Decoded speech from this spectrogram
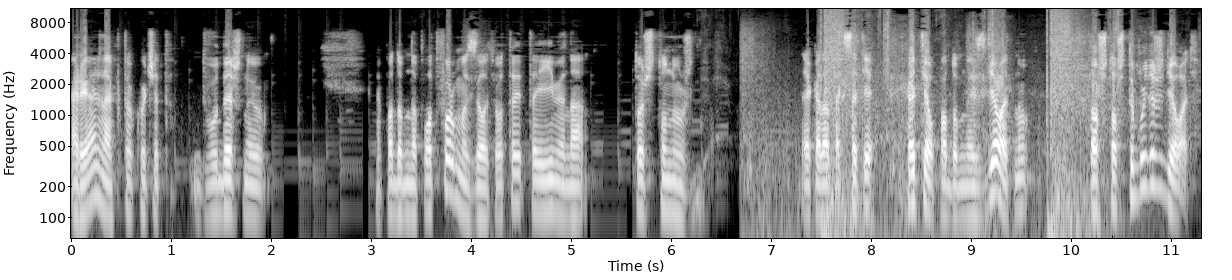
реально, кто хочет 2D-шную подобную платформу сделать, вот это именно то, что нужно. Я когда-то, кстати, хотел подобное сделать, ну, то что ж ты будешь делать?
